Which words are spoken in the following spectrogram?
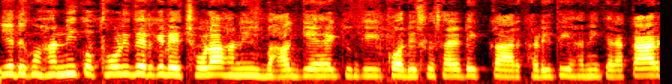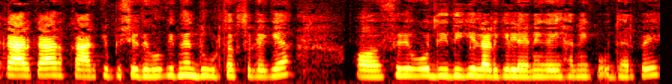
ये देखो, हनी को थोड़ी देर के लिए छोड़ा। हनी भाग गया है क्योंकि कॉलेज के साइड एक कार खड़ी थी। हनी कह रहा, कार कार कार कार के पीछे देखो कितने दूर तक चले गया। और फिर वो दीदी की लड़की लेने गई हनी को उधर पे।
